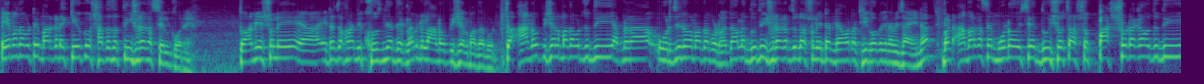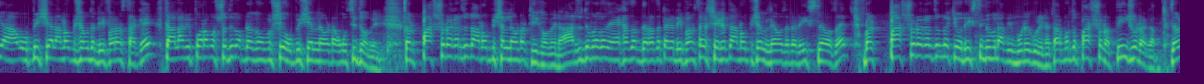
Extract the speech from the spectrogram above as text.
এই মাদাবোর্ডটি মার্কেটে কেউ কেউ সাত হাজার তিনশো টাকা সেল করে। তো আমি আসলে এটা যখন আমি খোঁজ নিয়ে দেখলাম, এটা হলো আনঅফিসিয়াল মাদাবোর্ড তো আনঅফিসিয়াল মাদাবোর্ড যদি আপনারা অরিজিনাল মাদাবোর্ড হয়, তাহলে দু তিনশো টাকার জন্য আসলে এটা নেওয়াটা ঠিক হবে কিনা আমি জানি না। বাট আমার কাছে মনে হয়েছে দুইশো, চারশো, পাঁচশো টাকাও যদি অফিসিয়াল আনঅফিসিয়াল মধ্যে ডিফারেন্স থাকে, তাহলে আমি পরামর্শ দেবো আপনাকে অবশ্যই অফিসিয়াল নেওয়াটা উচিত হবে। কারণ পাঁচশো টাকার জন্য আনঅফিসিয়াল নেওয়াটা ঠিক হবে না। আর যদি মনে করেন এক হাজার, দেড় হাজার টাকা ডিফারেন্স থাকে, সেক্ষেত্রে আনঅফিসিয়াল নেওয়া যায় রিস্ক নেওয়া যায়। বাট পাঁচশো টাকার জন্য কেউ রিস্ক নেবে বলে আমি মনে করি না। তারপর তো পাঁচশো না, তিনশো টাকা। যেমন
